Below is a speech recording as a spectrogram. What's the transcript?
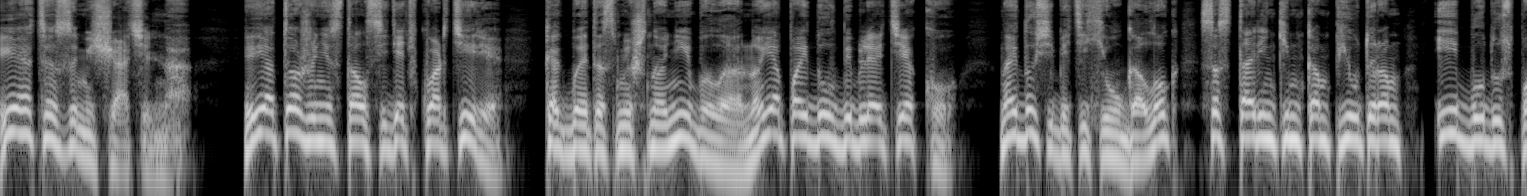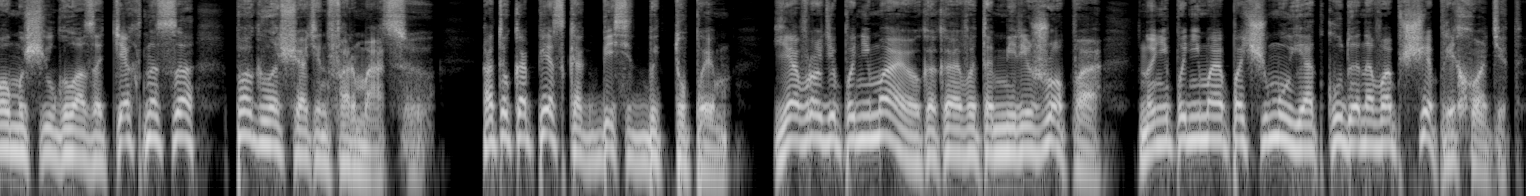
и это замечательно. И я тоже не стал сидеть в квартире. Как бы это смешно ни было, но я пойду в библиотеку, найду себе тихий уголок со стареньким компьютером и буду с помощью глаза Техноса поглощать информацию. А то капец как бесит быть тупым. Я вроде понимаю, какая в этом мире жопа, но не понимаю, почему и откуда она вообще приходит.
